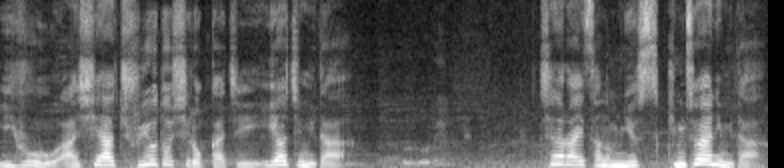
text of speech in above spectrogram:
이후 아시아 주요 도시로까지 이어집니다. 채널아이 산업뉴스 김소연입니다.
